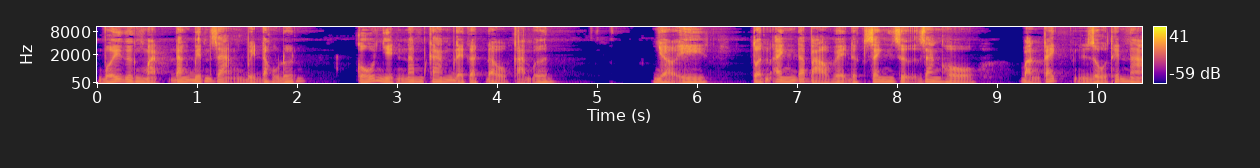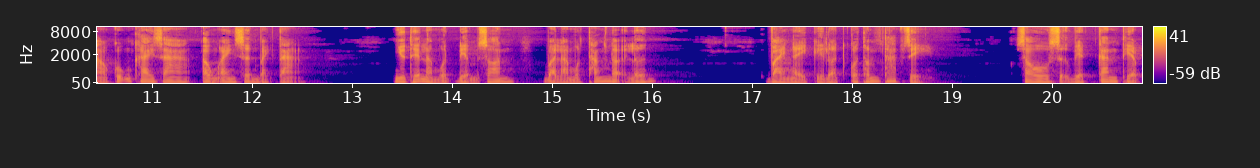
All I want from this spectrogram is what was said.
với gương mặt đang biến dạng vì đau đớn, cố nhìn Nam Cam để gật đầu cảm ơn. Nhờ y, Tuấn Anh đã bảo vệ được danh dự giang hồ, bằng cách dù thế nào cũng khai ra ông anh Sơn Bạch Tạng. Như thế là một điểm son và là một thắng lợi lớn. Vài ngày kỷ luật có thấm tháp gì? Sau sự việc can thiệp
